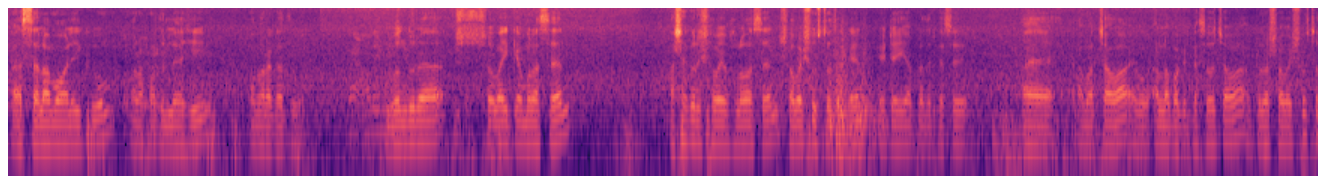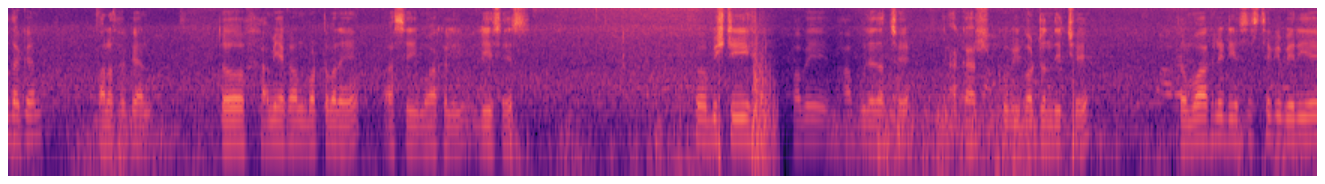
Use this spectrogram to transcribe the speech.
আসসালামু আলাইকুম রহমতুল্লাহি আবরাকাত বন্ধুরা, সবাই কেমন আছেন? আশা করি সবাই ভালো আছেন, সবাই সুস্থ থাকেন, এটাই আপনাদের কাছে আমার চাওয়া এবং আল্লাহ পাকের কাছেও চাওয়া। আপনারা সবাই সুস্থ থাকেন, ভালো থাকেন। তো আমি এখন বর্তমানে আছি মহাখালী ডিএসএস। তো বৃষ্টি হবে ভাব বোঝা যাচ্ছে। আকাশ খুবই গর্জন দিচ্ছে। তো মহাখালী ডিএসএস থেকে বেরিয়ে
